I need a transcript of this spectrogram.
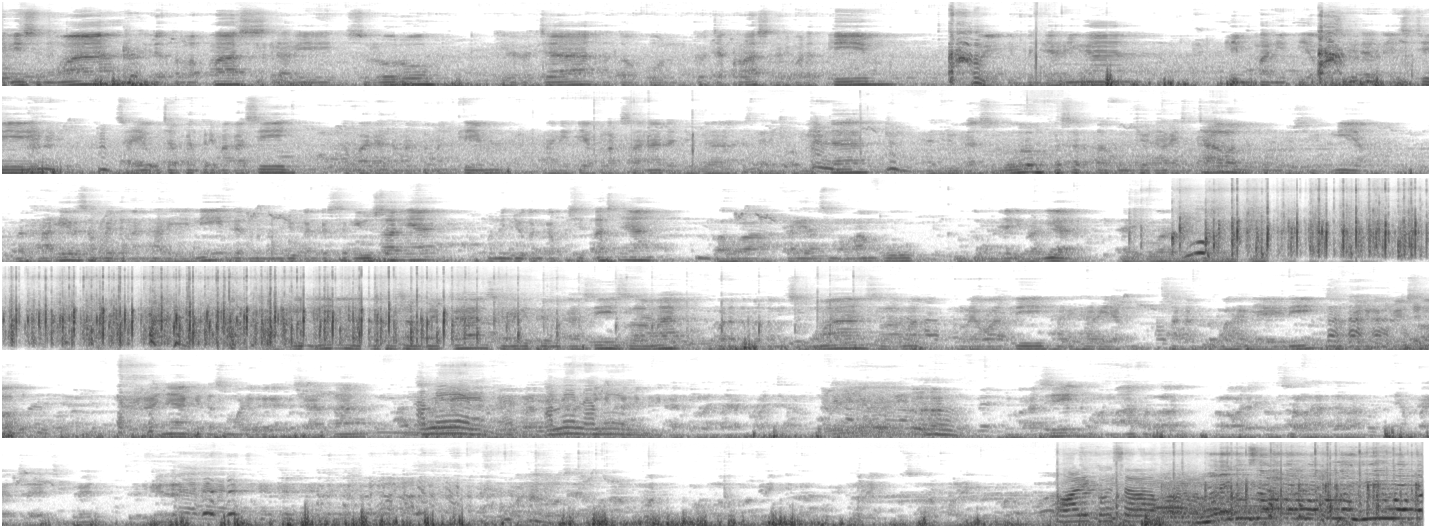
Jadi semua tidak terlepas dari seluruh kinerja ataupun kerja keras daripada tim, baik tim penjaringan, tim panitia OC dan SC. Saya ucapkan terima kasih kepada teman-teman tim panitia pelaksana dan juga steering komite dan juga seluruh peserta fungsionaris calon pengurus HIPMI yang berhadir sampai dengan hari ini dan menunjukkan keseriusannya, menunjukkan kapasitasnya bahwa kalian semua mampu untuk menjadi bagian dari keluarga. Ini yang dapat saya sampaikan sekali lagi terima kasih. Selamat kepada teman-teman semua. Selamat melewati hari-hari yang sangat berbahagia ini. Sampai dengan besok. Kiranya kita semua diberikan kesehatan. Amin. Amin, amin. diberikan kelancaran-kelancaran. terima kasih. Mohon maaf kalau, kalau ada kesalahan dalam penyampaian saya Cipret dari Waalaikumsalam warahmatullahi wabarakatuh.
